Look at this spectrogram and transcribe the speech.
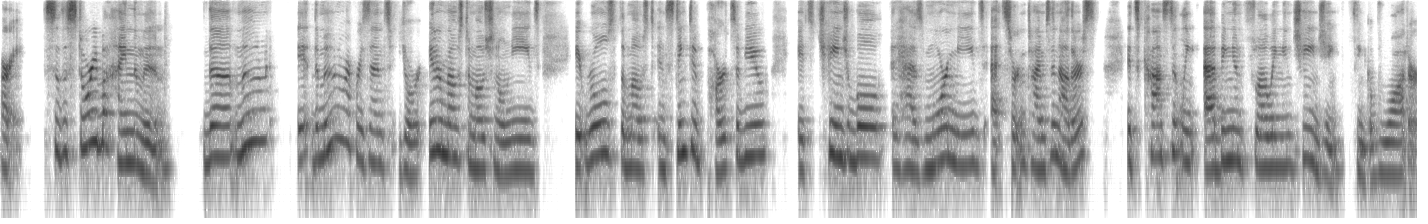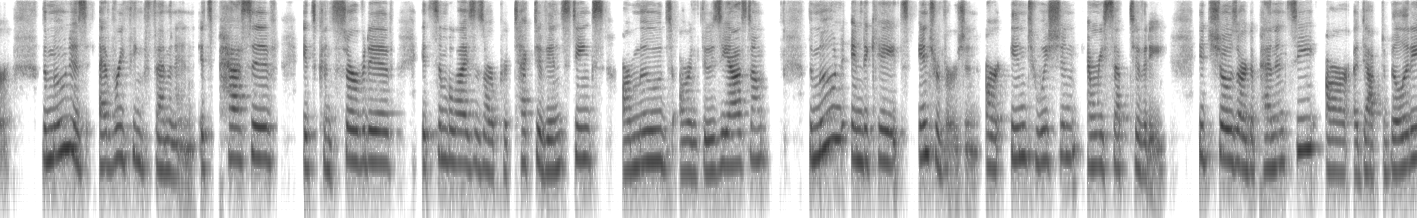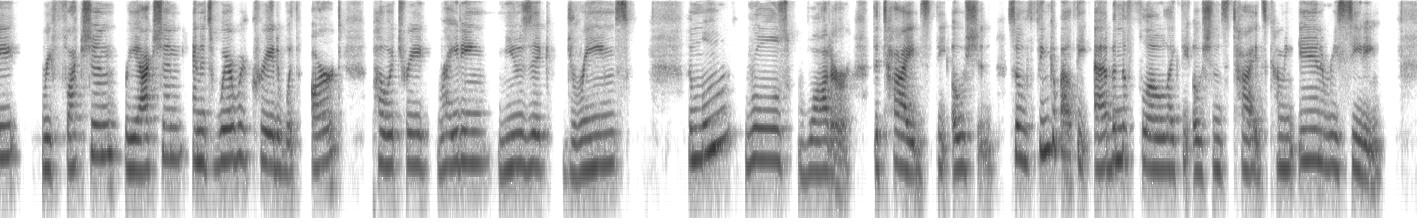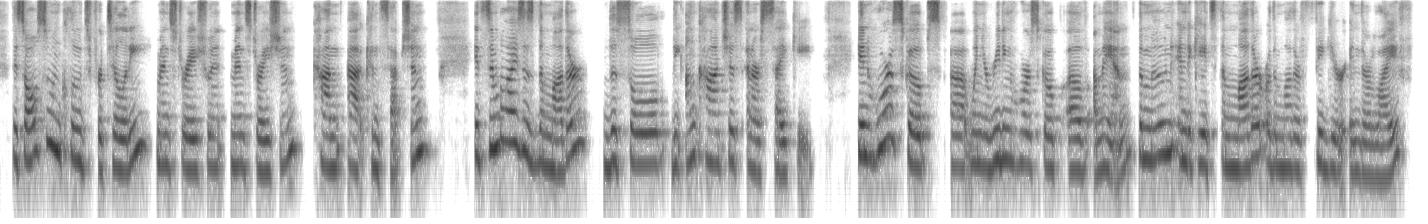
All right, so the story behind the moon. The moon, it, the moon represents your innermost emotional needs. It rules the most instinctive parts of you. It's changeable. It has more needs at certain times than others. It's constantly ebbing and flowing and changing. Think of water. The moon is everything feminine. It's passive, it's conservative. It symbolizes our protective instincts, our moods, our enthusiasm. The moon indicates introversion, our intuition and receptivity. It shows our dependency, our adaptability, reflection, reaction, and it's where we're creative with art, poetry, writing, music, dreams. The moon rules water, the tides, the ocean. So think about the ebb and the flow like the ocean's tides coming in and receding. This also includes fertility, menstruation, menstruation con, uh, conception. It symbolizes the mother, the soul, the unconscious, and our psyche. In horoscopes, uh, when you're reading a horoscope of a man, the moon indicates the mother or the mother figure in their life.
